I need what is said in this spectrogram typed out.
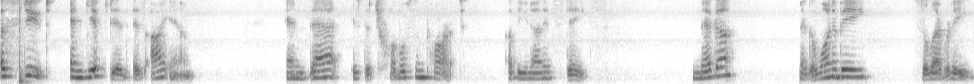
astute and gifted as I am. And that is the troublesome part of the United States. Mega, mega wannabe, celebrity,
